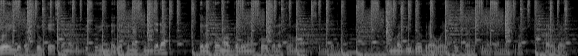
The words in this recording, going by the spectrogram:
jooyin godhachuun keessan na dubbisuu hin dagatinaa isin jedha. Galatooma obboleewwan koo galatooma isin jedha. Amma viidiyoo biraa walitti dachaanutti nagaan tura baay'ee baay'ee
